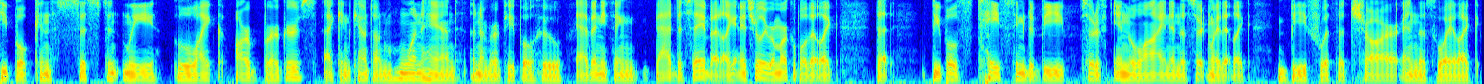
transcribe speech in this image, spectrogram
people consistently like our burgers. I can count on one hand the number of people who have anything bad to say about it. Like, it's really remarkable that like that people's tastes seem to be sort of in line in a certain way that like beef with a char in this way like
